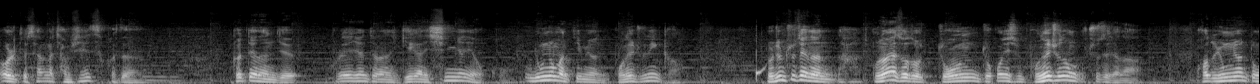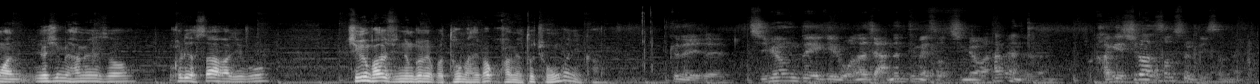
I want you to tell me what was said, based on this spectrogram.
어릴 때 생각 잠시 했었거든. 그때는 이제 프레젠트라는 기간이 10년이었고 6년만 뛰면 보내주니까 요즘 추세는 하, 군화에서도 좋은 조건이 있으면 보내주는 추세잖아 가도 6년 동안 열심히 하면서 커리어 쌓아가지고 지금 받을 수 있는 금액보다 더 많이 받고 가면 더 좋은 거니까 근데 이제 지명되길 원하지 않는 팀에서 지명을 하면은 좀 가기 싫어하는 선수들도 있었나요?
